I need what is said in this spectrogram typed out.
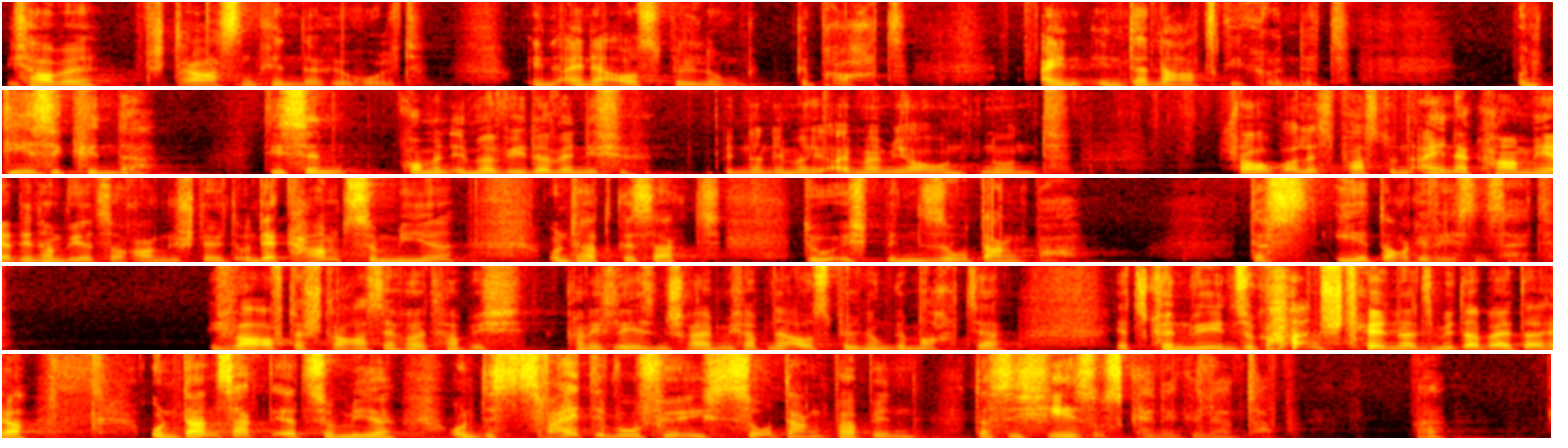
Ich habe Straßenkinder geholt, in eine Ausbildung gebracht, ein Internat gegründet. Und diese Kinder, die sind, kommen immer wieder, wenn ich bin dann immer einmal im Jahr unten und schau, ob alles passt. Und einer kam her, den haben wir jetzt auch angestellt, und er kam zu mir und hat gesagt, du, ich bin so dankbar, dass ihr da gewesen seid. Ich war auf der Straße, heute habe ich, kann ich lesen, schreiben, ich habe eine Ausbildung gemacht, ja. Jetzt können wir ihn sogar anstellen als Mitarbeiter, ja. Und dann sagt er zu mir, und das Zweite, wofür ich so dankbar bin, dass ich Jesus kennengelernt habe.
